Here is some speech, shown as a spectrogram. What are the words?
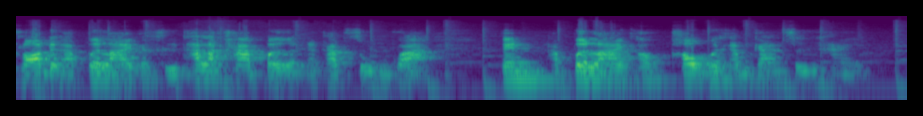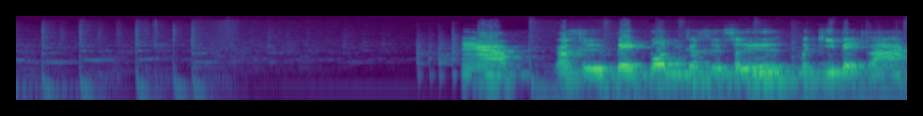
cross the upper line ก็คือถ้าราคาเปิดนะครับ สูงกว่าเส้น upper line เขาเขาก็ทำการซื้อให้นะครับ ก็คือเบรกบนก็คือซื้อเมื่อกี้เบรกล่าง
